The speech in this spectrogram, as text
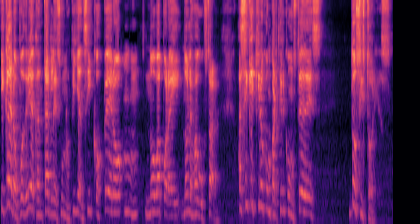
Y claro, podría cantarles unos villancicos, pero mm, no va por ahí, no les va a gustar. Así que quiero compartir con ustedes dos historias.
